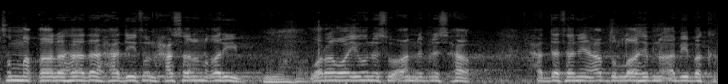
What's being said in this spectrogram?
ثم قال هذا حديث حسن غريب. وروى يونس عن ابن إسحاق. حدثني عبد الله بن أبي بكر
